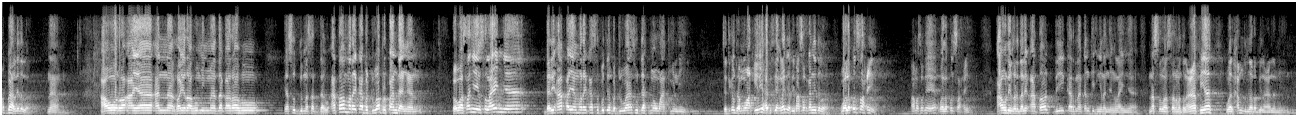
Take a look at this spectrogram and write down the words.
tebal itu loh. Nah, aw ra'aya anna ghairahu mimma dzakarahu yasuddu masaddahu. Atau mereka berdua berpandangan bahwasanya yang selainnya dari apa yang mereka sebutkan berdua sudah mewakili. Jadi kalau sudah mewakili hadis yang lain enggak dimasukkan itu loh, walaupun sahih. Apa maksudnya ya? Walaupun sahih. Au dalik atau dikarenakan keinginan yang lainnya. Nasallahu alaihi wasallam walhamdulillah rabbil alamin.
